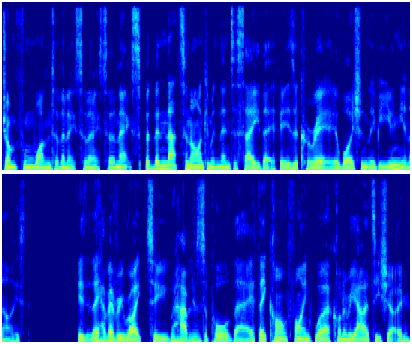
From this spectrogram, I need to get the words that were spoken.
jump from one to the next to the next to the next. But then that's an argument then to say that if it is a career, why shouldn't they be unionized? Is they have every right to have support there. If they can't find work on a reality show,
